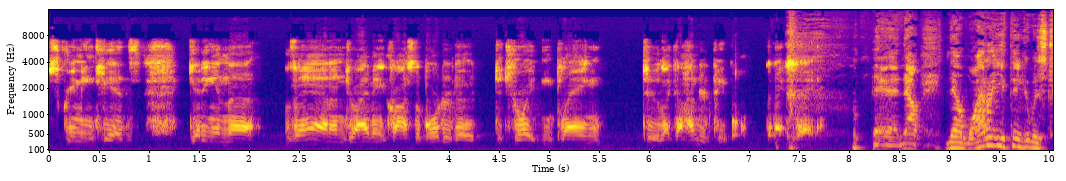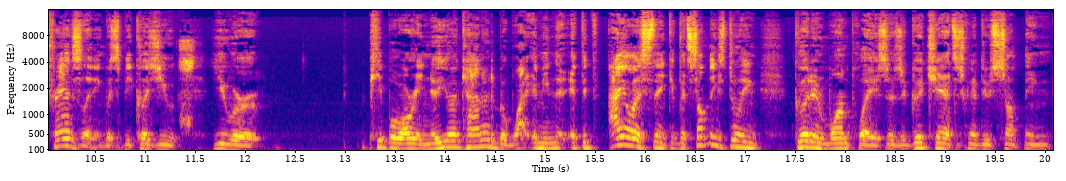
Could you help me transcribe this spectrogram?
screaming kids, getting in the van and driving across the border to Detroit and playing to like 100 people the next day. man, now, now, why don't you think it was translating? Was it because you you were people already knew you in Canada? But why? I mean, if it, I always think if it's something's doing good in one place, there's a good chance it's going to do something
